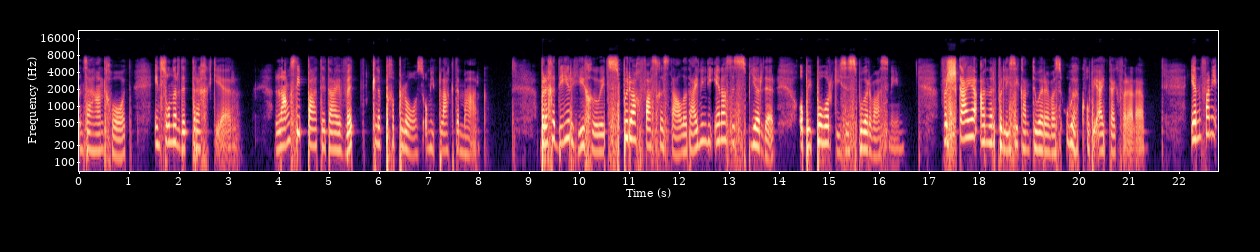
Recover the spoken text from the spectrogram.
in sy hand gehad en sonder dit teruggekeer. Langs die pad het hy 'n wit klip geplaas om die plek te merk. Brigadier Hugo het spoedig vasgestel dat hy nie die enigste speurder op die paartjie se spoor was nie. Verskeie ander polisiekantore was ook op die uitkyk vir hulle. Een van die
